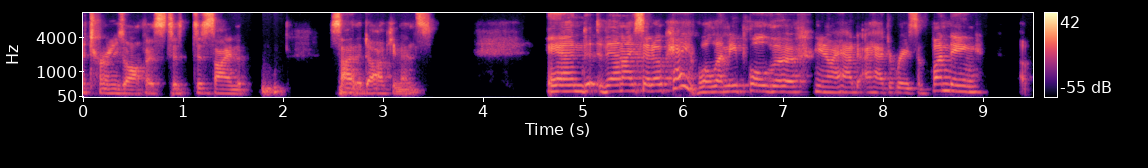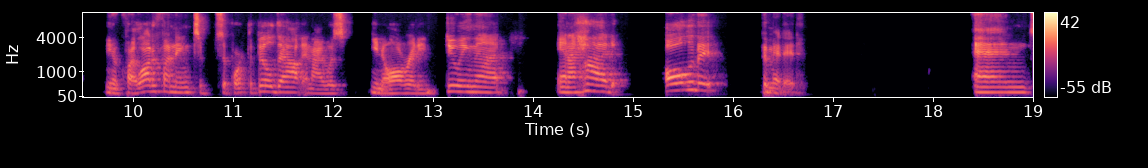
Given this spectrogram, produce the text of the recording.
attorney's office to to sign the sign the documents. And then I said, okay, well, let me pull the, you know, I had I had to raise some funding, uh, you know, quite a lot of funding to support the build out, and I was, you know, already doing that, and I had all of it committed. And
